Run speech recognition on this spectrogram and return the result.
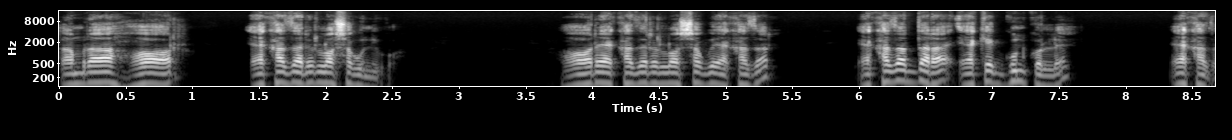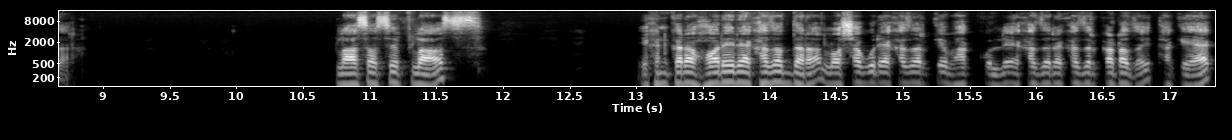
তো আমরা হর এক হাজারের লসাগু নিব। হর এক হাজারের লসাগু এক হাজার। এক হাজার দ্বারা এক এক গুণ করলে এক হাজার। প্লাস আছে প্লাস। এখানকার হরের এক হাজার দ্বারা লসাগুর এক হাজারকে ভাগ করলে এক হাজার এক হাজার কাটা যায়, থাকে এক।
